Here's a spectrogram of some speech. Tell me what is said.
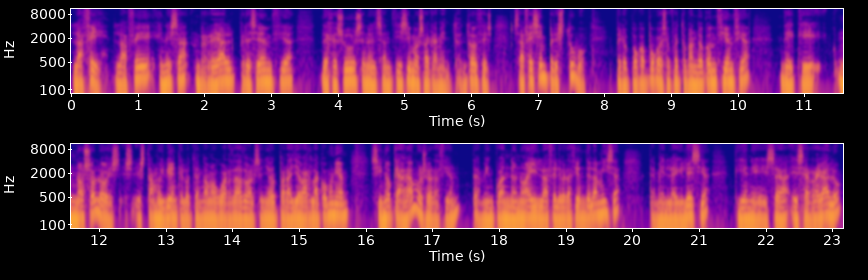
la fe, la fe en esa real presencia de Jesús en el Santísimo Sacramento. Entonces, esa fe siempre estuvo, pero poco a poco se fue tomando conciencia de que no solo está muy bien que lo tengamos guardado al Señor para llevar la comunión, sino que hagamos oración, también cuando no hay la celebración de la misa, también la Iglesia tiene esa, ese regalo,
